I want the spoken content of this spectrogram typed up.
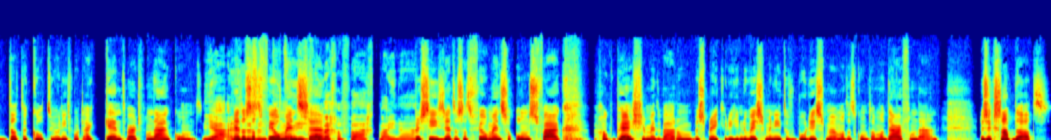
dat de cultuur niet wordt erkend waar het vandaan komt. Ja, en Net als dat veel is mensen- gewoon weggevaagd bijna. Precies, net als dat veel mensen ons vaak ook bashen met waarom bespreken jullie hindoeïsme niet of boeddhisme, want het komt allemaal daar vandaan. Dus ik snap dat.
